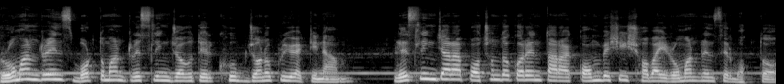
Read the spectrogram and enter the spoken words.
রোমান রেন্স বর্তমান রেসলিং জগতের খুব জনপ্রিয় একটি নাম। রেসলিং যারা পছন্দ করেন, তারা কম বেশি সবাই রোমান রেন্সের ভক্ত।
